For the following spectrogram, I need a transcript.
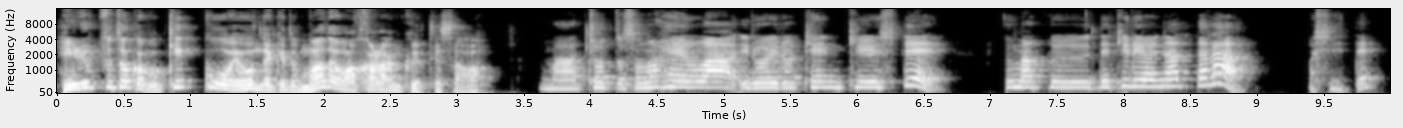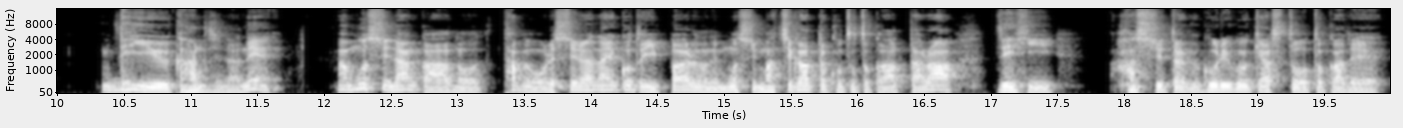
ヘルプとかも結構読んだけど、まだわからんくってさ。まあちょっとその辺はいろいろ研究して、うまくできるようになったら教えて。っていう感じだね。まあ、もしなんかあの、多分俺知らないこといっぱいあるので、もし間違ったこととかあったら、ぜひ、ハッシュタグゴリゴキャストとかで、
